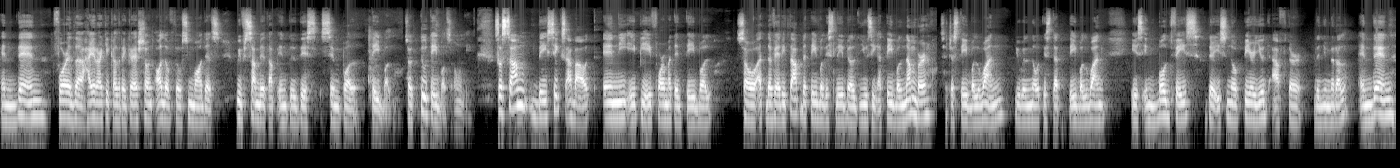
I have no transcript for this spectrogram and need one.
And then for the hierarchical regression, all of those models, we've summed it up into this simple table. So two tables only. So some basics about any APA formatted table. So at the very top, the table is labeled using a table number, such as table 1. You will notice that table 1 is in boldface. There is no period after the numeral. And then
